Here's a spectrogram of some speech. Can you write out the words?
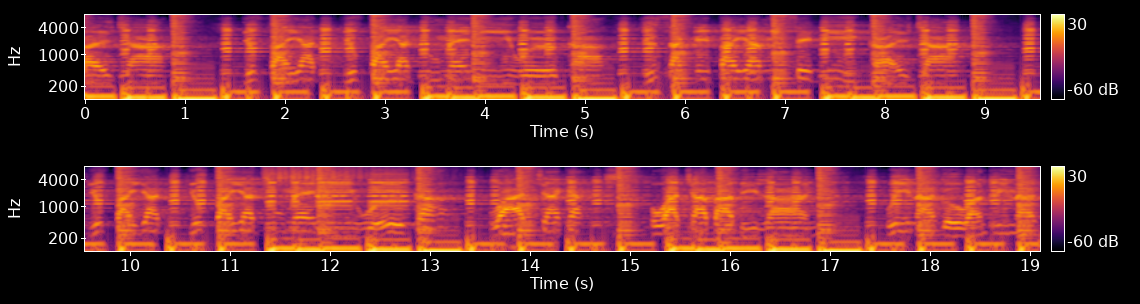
You you too many. You sacrifice me the. You you too many. Watch a gosh, watch Babylon. We not go on, we not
